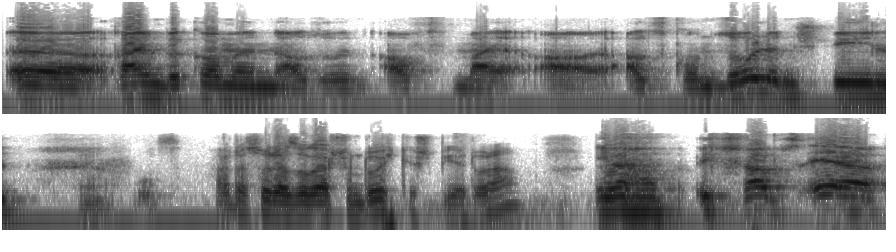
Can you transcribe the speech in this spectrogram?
äh, reinbekommen, also auf mein, äh, als Konsolenspiel. Ja. Hattest du da sogar schon durchgespielt, oder? Ja, ich habe es eher,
